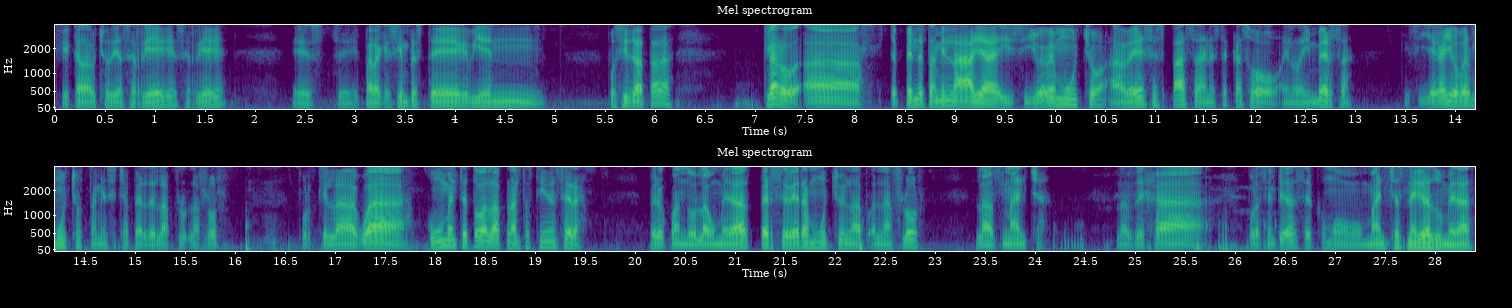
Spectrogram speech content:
que cada ocho días se riegue, se riegue, este, para que siempre esté bien, pues hidratada. Claro, ah, depende también la área y si llueve mucho, a veces pasa, en este caso en la inversa, que si llega a llover mucho también se echa a perder la, flo- la flor, porque el agua, comúnmente todas las plantas tienen cera, pero cuando la humedad persevera mucho en la, en la flor, las mancha, las deja, pues las empieza a hacer como manchas negras de humedad,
